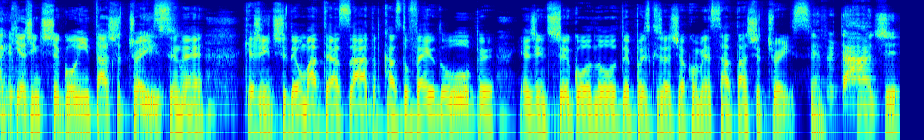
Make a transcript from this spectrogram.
Aqui a gente chegou em Tasha Tracy, Isso. né? Que a gente deu uma atrasada por causa do velho do Uber. E a gente chegou no depois que já tinha começado Tasha Tracy. É verdade.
